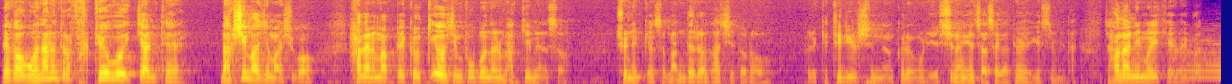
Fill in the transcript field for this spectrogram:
내가 원하는 대로 딱 되어 있지 않대. 낙심하지 마시고 하나님 앞에 그 깨어진 부분을 맡기면서 주님께서 만들어 가시도록 그렇게 드릴 수 있는 그런 우리의 신앙의 자세가 되어야겠습니다. 자, 하나님의 계획은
